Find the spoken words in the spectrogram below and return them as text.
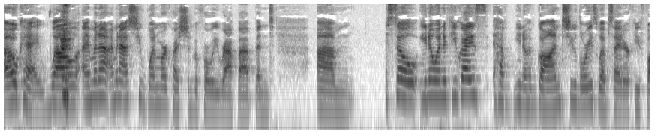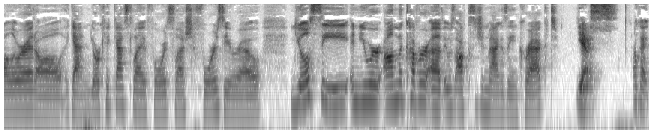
Okay, well, I'm gonna I'm gonna ask you one more question before we wrap up, and um, so you know, and if you guys have you know have gone to Lori's website or if you follow her at all, again, your Kickass Life forward slash four zero, you'll see, and you were on the cover of it was Oxygen magazine, correct? Yes. Okay.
